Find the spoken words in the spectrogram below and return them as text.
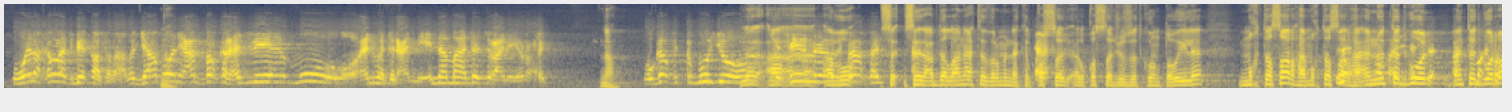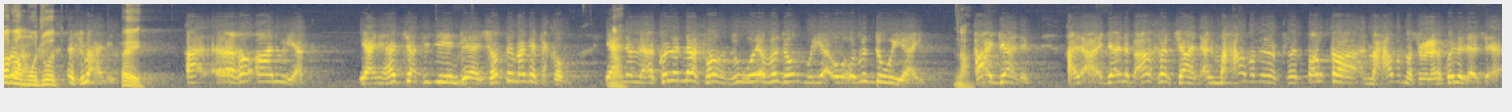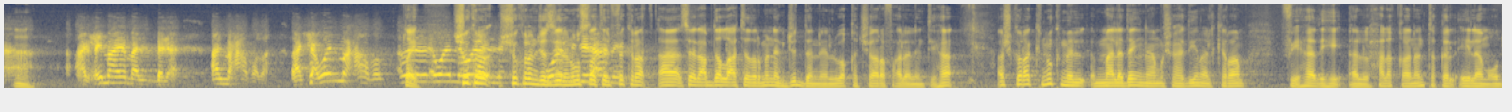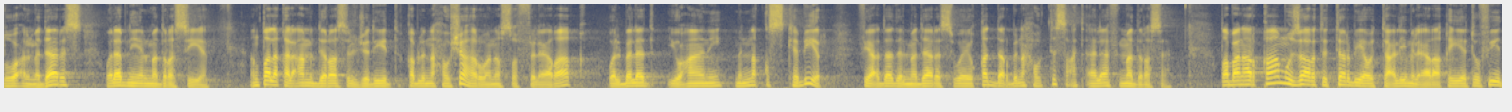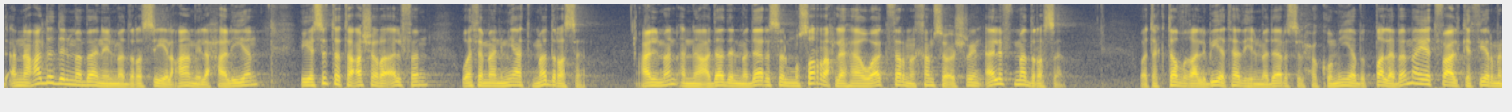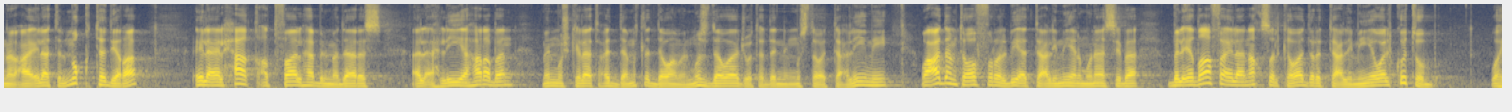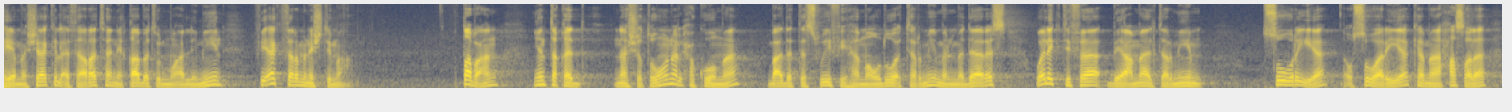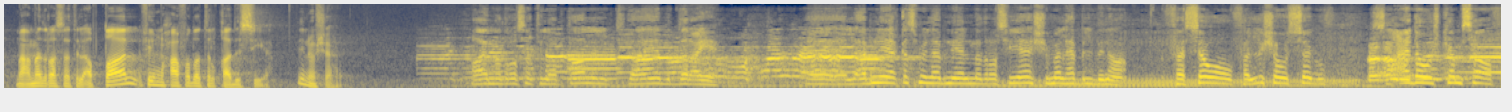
ولا خلت بي قصره. جابوني على الفرقة الحزبية مو عنوة عني إنما دزوا علي رحت نعم. وقفت بوجوههم لا لا كثير من آه، أبو الرفاق س- سيد عبد الله نعتذر منك القصة القصة جزء تكون طويلة. مختصرها مختصرها أنه أنت تقول أنت تقول رغم. وجود اسمح لي. أي. آه، آه، أنا وياك. يعني هسه تجي انت شرطي ما قد تحكم يعني ال- كل الناس ضدهم وضدوا وياي. نعم. هاي جانب. جانب آخر كان المحافظ اللي تصير طلقة المحافظ مسؤول عن كل الحماية مال البلد المحافظة. وين المحافظ؟ طيب وين- شكرا وين- شكرا جزيلا. وصلت؟ الفكرة. آه سيد عبد الله أعتذر منك جدا لأن الوقت شارف على الانتهاء. أشكرك. نكمل ما لدينا مشاهدينا الكرام في هذه الحلقة. ننتقل إلى موضوع المدارس والأبنية المدرسية. انطلق العام الدراسي الجديد قبل نحو شهر ونصف في العراق والبلد يعاني من نقص كبير في أعداد المدارس ويقدر بنحو 9000 مدرسة. طبعا أرقام وزارة التربية والتعليم العراقية تفيد أن عدد المباني المدرسية العاملة حاليا هي 16800 مدرسة علما أن أعداد المدارس المصرح لها هو أكثر من 25 ألف مدرسة. وتكتظ غالبية هذه المدارس الحكومية بالطلبة ما يدفع الكثير من العائلات المقتدرة إلى إلحاق أطفالها بالمدارس الأهلية هربا من مشكلات عدة مثل الدوام المزدوج وتدني المستوى التعليمي وعدم توفر البيئة التعليمية المناسبة بالإضافة إلى نقص الكوادر التعليمية والكتب وهي مشاكل أثارتها نقابة المعلمين في أكثر من اجتماع. طبعا ينتقد ناشطون الحكومة بعد تسويفها موضوع ترميم المدارس والاكتفاء بأعمال ترميم صورية أو صورية كما حصل مع مدرسة الأبطال في محافظة القادسية. لنشاهد. هاي مدرسة الأبطال الابتدائية بالدرعية. آه، الأبنية قسم الأبنية المدرسية شملها بالبناء. فسووا فلشوا السقف صعدوا كم ساف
